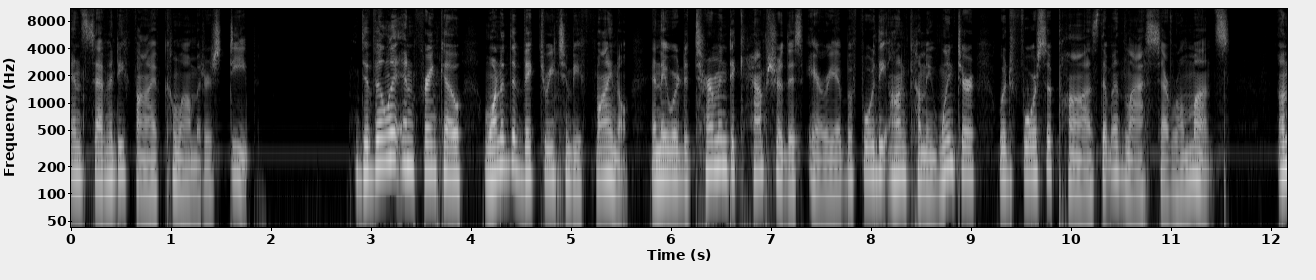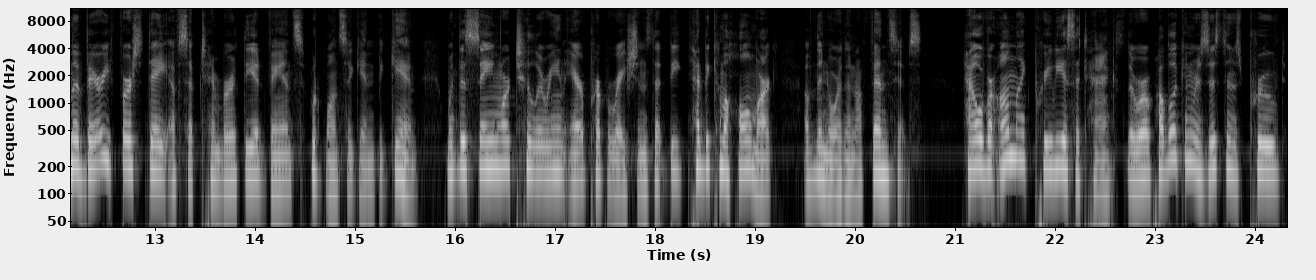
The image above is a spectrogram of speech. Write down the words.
and 75 kilometers deep. Davila and Franco wanted the victory to be final, and they were determined to capture this area before the oncoming winter would force a pause that would last several months. On the very first day of September, the advance would once again begin, with the same artillery and air preparations that be- had become a hallmark of the northern offensives. However, unlike previous attacks, the Republican resistance proved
